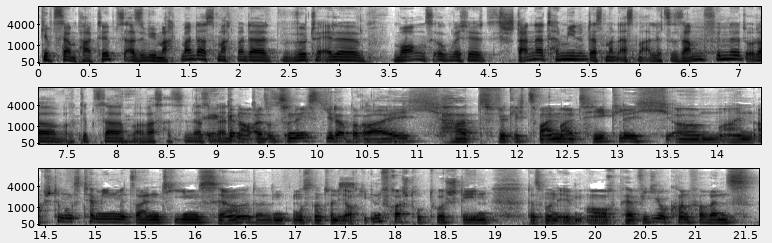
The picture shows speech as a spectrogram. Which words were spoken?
Gibt es da ein paar Tipps? Also wie macht man das? Macht man da virtuelle morgens irgendwelche Standardtermine, dass man erstmal alle zusammenfindet? Oder gibt es da, was hast du da so Genau, also zunächst jeder Bereich hat wirklich zweimal täglich ähm, einen Abstimmungstermin mit seinen Teams. Ja, da muss natürlich auch die Infrastruktur stehen, dass man eben auch per Videokonferenz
